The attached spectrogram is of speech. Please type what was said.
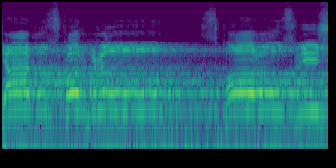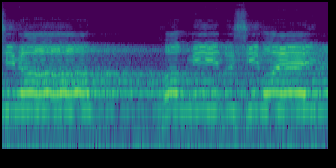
яко скорблю, скоро услыши мя, вон ми души моей.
